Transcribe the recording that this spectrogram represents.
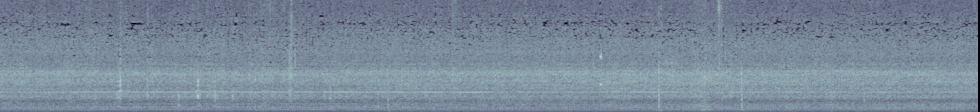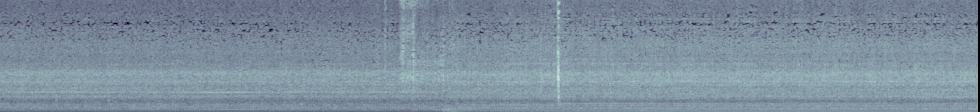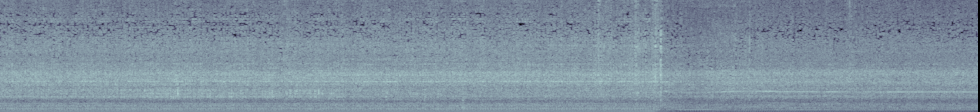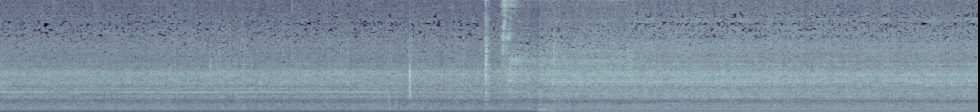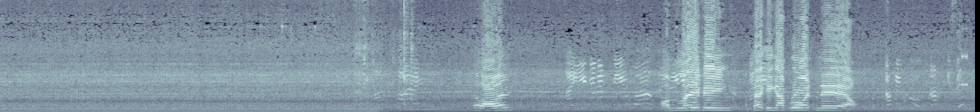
Hello. Are you gonna fuel up? I'm leaving. I'm packing up right now. Okay, cool. Um, is it?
